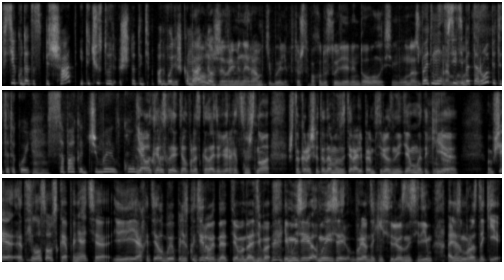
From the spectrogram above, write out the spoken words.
все куда-то спешат, и ты чувствуешь, что ты, типа, подводишь Да, у команду. нас же временные рамки были, потому что, походу, студия арендовалась, и у нас и поэтому все было. тебя торопят, и ты такой, Мгм. собака gmail.com. Я вот как раз хотел просто сказать, во-первых, это смешно, что, короче, вот тогда мы затирали прям серьезные темы, мы такие... Вообще, это философское понятие, и я хотел бы подискутировать на эту тему, да, типа, и мы, серьё- мы сер- прям такие серьезно сидим, а сейчас мы просто такие,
